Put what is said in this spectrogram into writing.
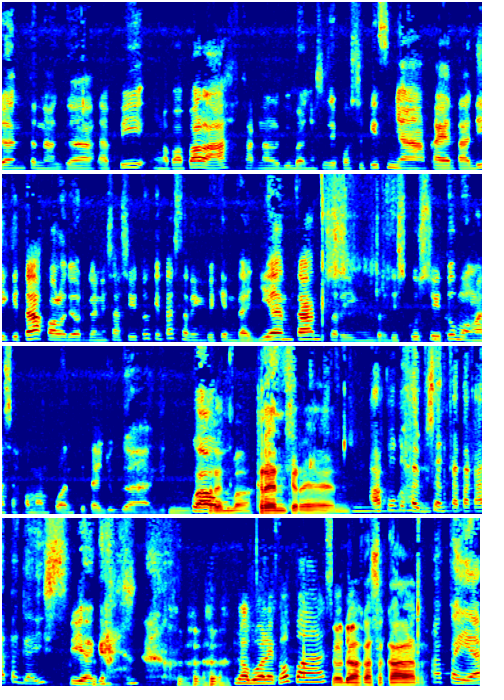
dan tenaga. Tapi nggak apa-apa lah, karena lebih banyak sisi positifnya. Kayak tadi kita kalau di organisasi itu kita sering bikin kajian kan, sering berdiskusi itu mengasah kemampuan kita juga gitu. Hmm, Wow. Keren banget. Keren, keren. Aku kehabisan kata-kata guys. Iya guys. Gak boleh kopas. Ya udah Kak Sekar. Apa ya?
